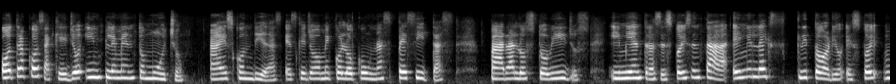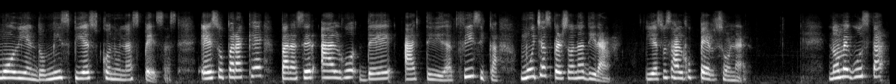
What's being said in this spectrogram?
Otra cosa que yo implemento mucho a escondidas es que yo me coloco unas pesitas para los tobillos y mientras estoy sentada en el escritorio estoy moviendo mis pies con unas pesas. ¿Eso para qué? Para hacer algo de actividad física. Muchas personas dirán, y eso es algo personal, no me gusta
